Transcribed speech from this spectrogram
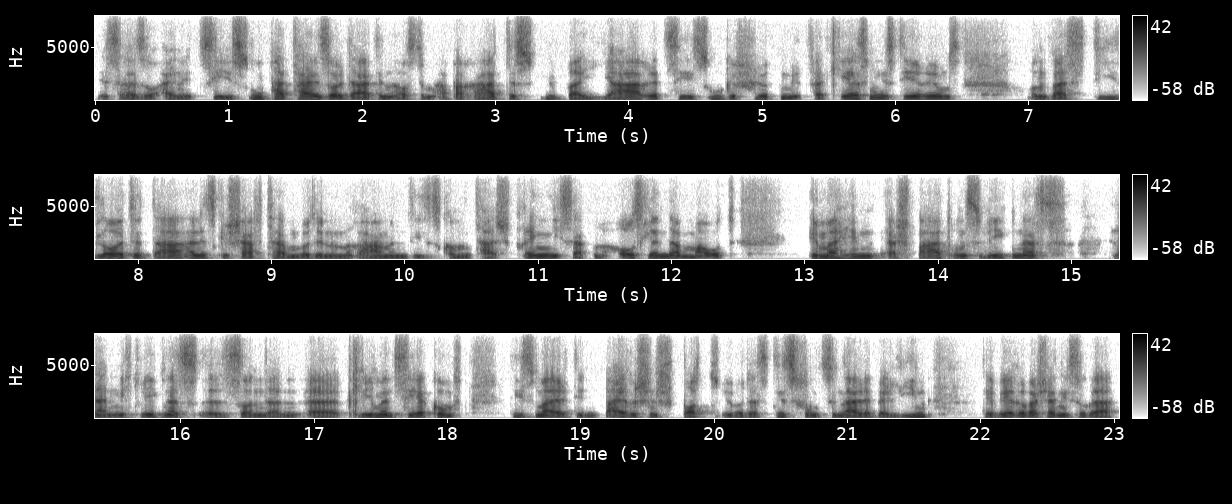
ist also eine CSU-Parteisoldatin aus dem Apparat des über Jahre CSU geführten Verkehrsministeriums und was die Leute da alles geschafft haben, würde den Rahmen dieses Kommentars sprengen. Ich sage nur Ausländermaut. Immerhin erspart uns Wegners, nein, nicht Wegners, äh, sondern äh, Clemens Herkunft diesmal den bayerischen Spott über das dysfunktionale Berlin. Der wäre wahrscheinlich sogar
